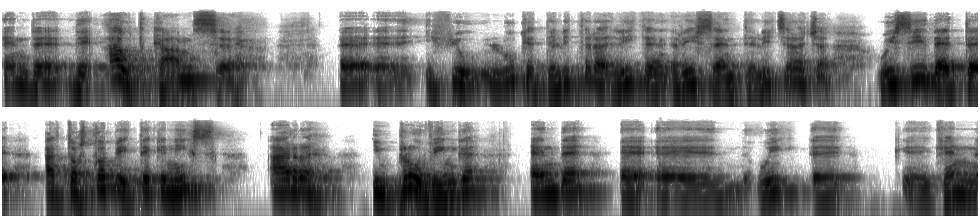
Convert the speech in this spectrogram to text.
And uh, the outcomes, uh, if you look at the liter recent literature, we see that arthroscopic techniques are improving and we can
